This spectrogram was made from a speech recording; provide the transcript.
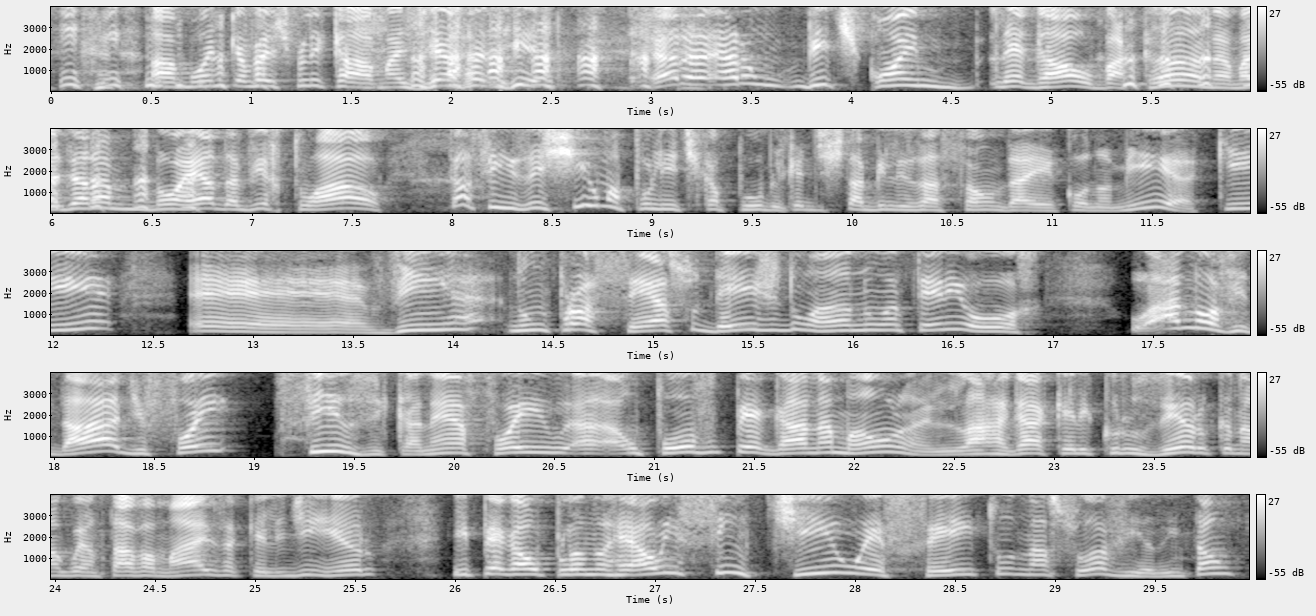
A Mônica vai explicar, mas era ali. Era, era um Bitcoin legal, bacana, mas era moeda virtual. Então, assim, existia uma política pública de estabilização da economia que é, vinha num processo desde o ano anterior. A novidade foi física, né? Foi o povo pegar na mão, né? largar aquele cruzeiro que não aguentava mais aquele dinheiro e pegar o plano real e sentir o efeito na sua vida. Então,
